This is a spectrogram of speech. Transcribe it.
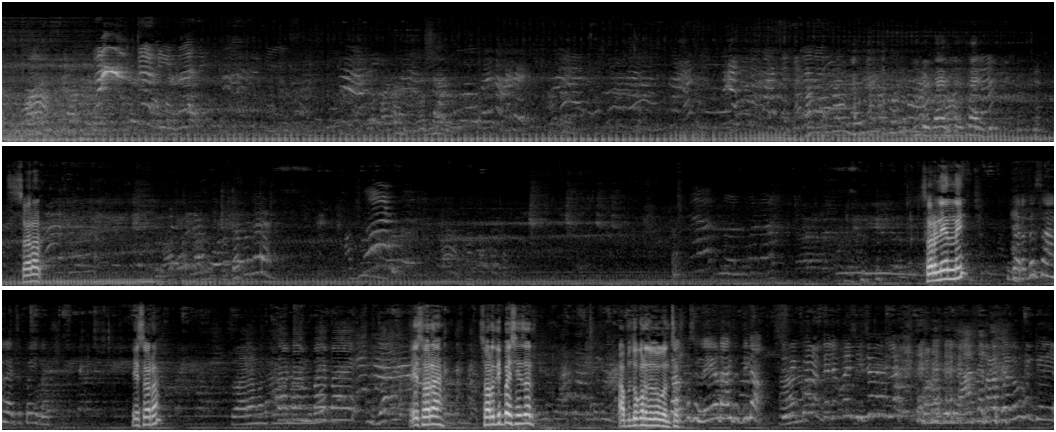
स्वरा स्वरा लिहिलं नाही? घरातच सांगायचं पहिलं. ए स्वरा ए स्वरा स्वरा दे पैसे चल. आपण दुकानात जाऊ दोघं चल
